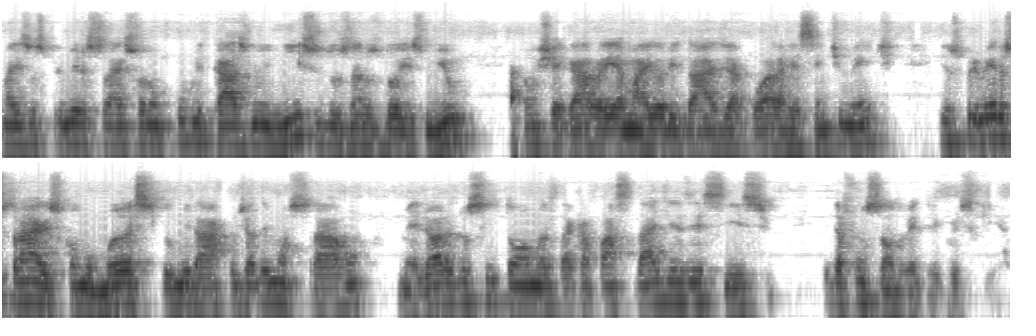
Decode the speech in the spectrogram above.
mas os primeiros trials foram publicados no início dos anos 2000 então chegaram aí a maioridade agora recentemente, e os primeiros trials, como o MUST e o Miracle, já demonstravam melhora dos sintomas, da capacidade de exercício e da função do ventrículo esquerdo.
